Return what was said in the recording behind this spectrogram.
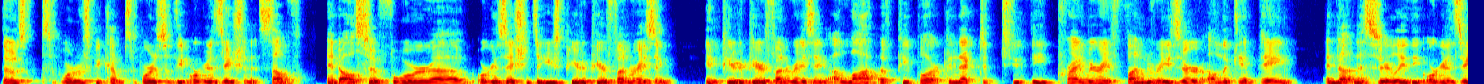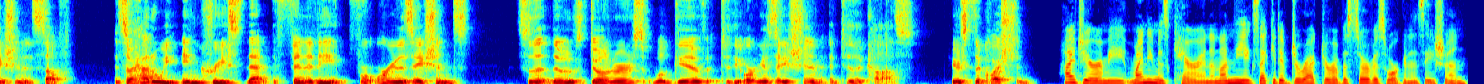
those supporters become supporters of the organization itself, and also for uh, organizations that use peer to peer fundraising. In peer to peer fundraising, a lot of people are connected to the primary fundraiser on the campaign and not necessarily the organization itself. And so, how do we increase that affinity for organizations so that those donors will give to the organization and to the cause? Here's the question Hi, Jeremy. My name is Karen, and I'm the executive director of a service organization.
